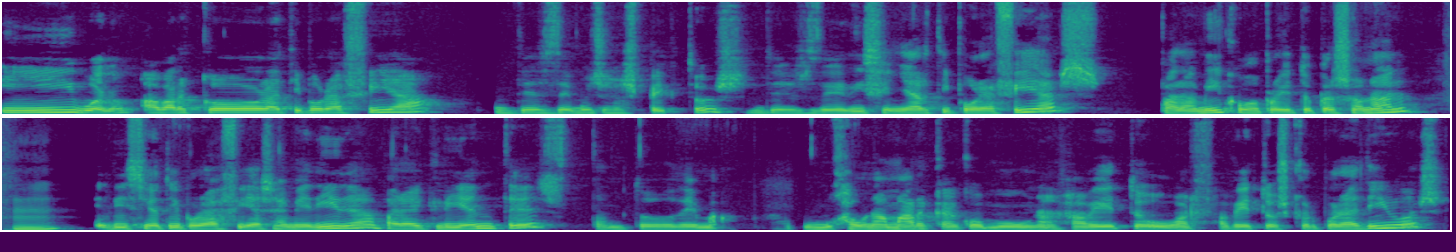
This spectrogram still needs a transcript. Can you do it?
Y bueno, abarco la tipografía desde muchos aspectos, desde diseñar tipografías para mí como proyecto personal, mm. diseño tipografías a medida para clientes, tanto de dibujar una marca como un alfabeto o alfabetos corporativos.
